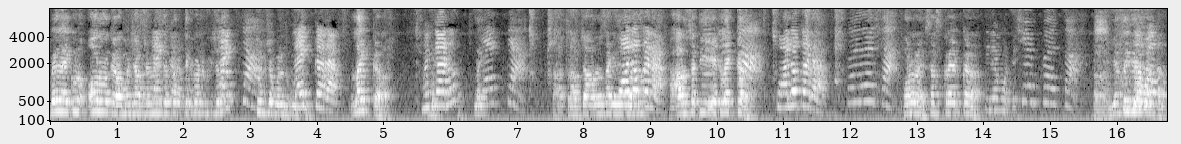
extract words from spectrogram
बेल ऐकून ऑल वर करा. म्हणजे आमच्या व्हिडिओचं. प्रत्येक नोटिफिकेशन तुमच्यापर्यंत लाईक करा. लाईक करा. लाईक हा तर आमच्या आरुला Follow सांगितलं करा. आरूसाठी एक लाईक करा. फॉलो करा. फॉलो नाही सबस्क्राईब करा. तिला मोठे. हा, येतंय तिला बोलता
